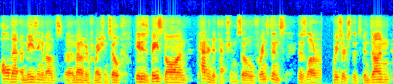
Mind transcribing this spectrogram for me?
all that amazing amounts uh, amount of information. So it is based on pattern detection. So, for instance, there's a lot of research that's been done.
